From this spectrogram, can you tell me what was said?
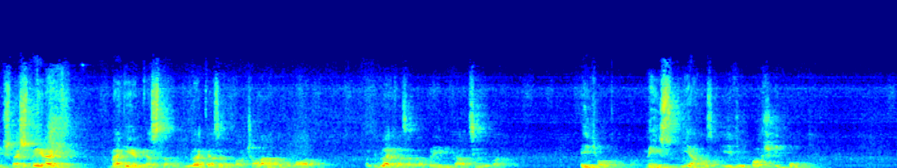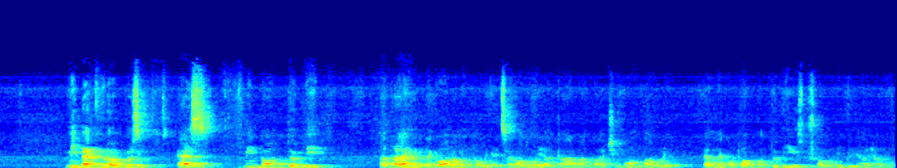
És testvérek, megérkeztem a gyülekezetbe, a családommal, a gyülekezet a prédikációkat így hallgatta. Nézzük, milyen az a hívő pap, és mit mond. Miben különbözik ez, mint a többi? Hát rájöttek arra, mint ahogy egyszer Adorján Kálmán bácsi mondta, hogy ennek a papnak több Jézus van a Bibliájában.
